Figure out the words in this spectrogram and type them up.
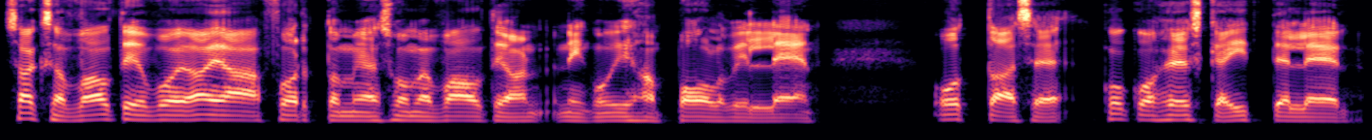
Saksan valtio voi ajaa Fortumia Suomen valtion niin kuin ihan polvilleen, ottaa se koko höskä itselleen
